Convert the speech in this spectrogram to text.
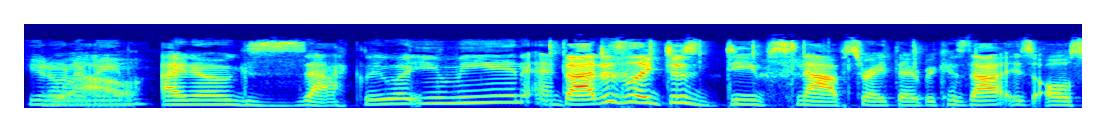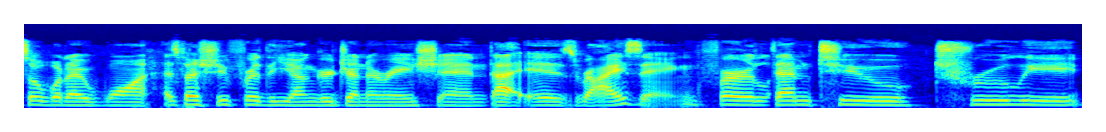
You know what I mean? I know exactly what you mean. And that is like just deep snaps right there because that is also what I want, especially for the younger generation that is rising, for them to truly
